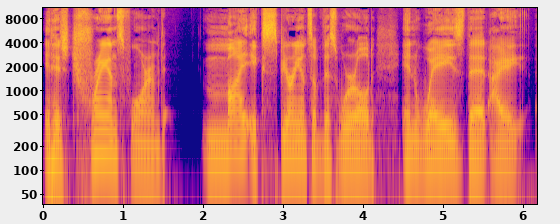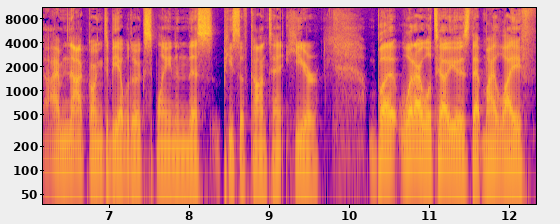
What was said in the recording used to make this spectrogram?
It has transformed my experience of this world in ways that I I'm not going to be able to explain in this piece of content here. But what I will tell you is that my life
